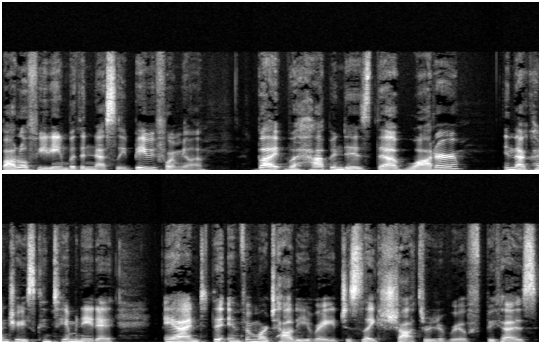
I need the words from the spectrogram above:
bottle feeding with the Nestle baby formula. But what happened is the water in that country is contaminated and the infant mortality rate just like shot through the roof because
